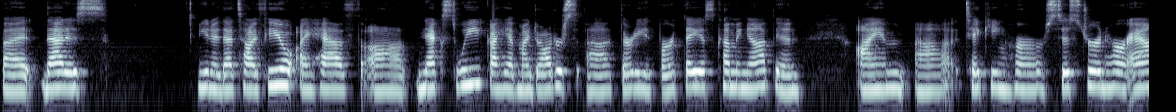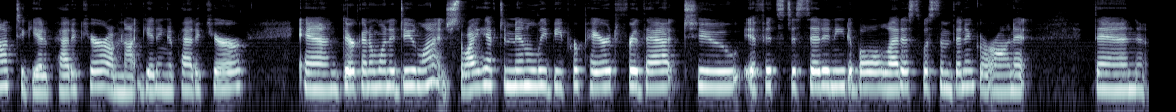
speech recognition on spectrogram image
but that is you know that's how I feel I have uh, next week I have my daughter's uh, 30th birthday is coming up and I am uh, taking her sister and her out to get a pedicure. I'm not getting a pedicure. And they're going to want to do lunch. So I have to mentally be prepared for that to, if it's to sit and eat a bowl of lettuce with some vinegar on it, then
